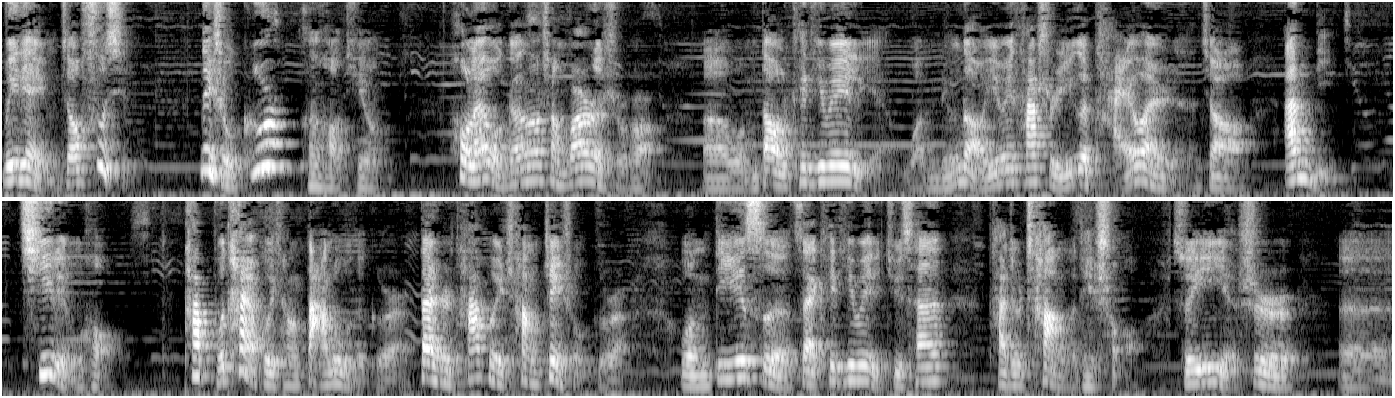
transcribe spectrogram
微电影叫《父亲》，那首歌很好听。后来我刚刚上班的时候，呃，我们到了 KTV 里，我们领导因为他是一个台湾人，叫安迪，七零后，他不太会唱大陆的歌，但是他会唱这首歌。我们第一次在 KTV 里聚餐，他就唱了这首，所以也是呃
